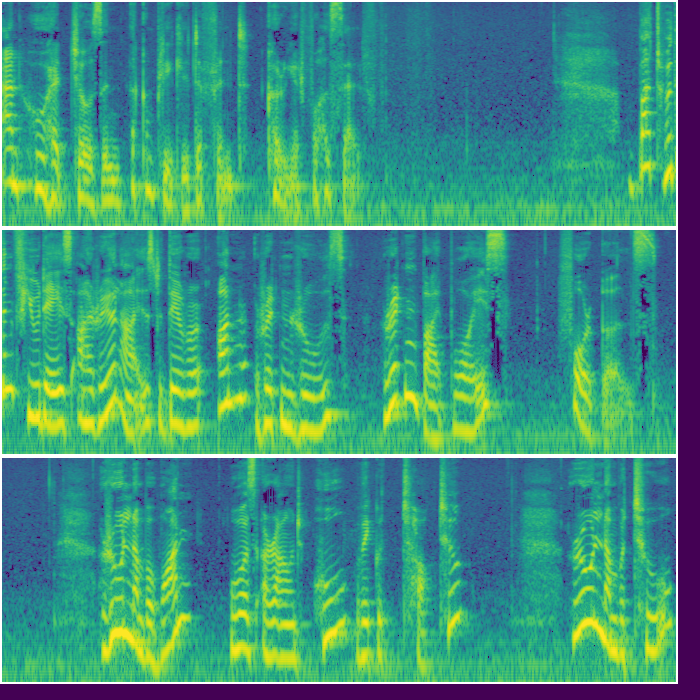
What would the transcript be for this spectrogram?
and who had chosen a completely different career for herself. But within few days, I realized there were unwritten rules written by boys for girls. Rule number one was around who we could talk to. Rule number two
